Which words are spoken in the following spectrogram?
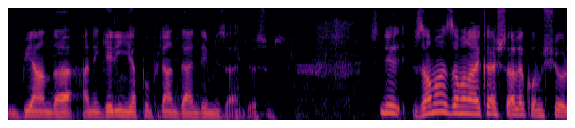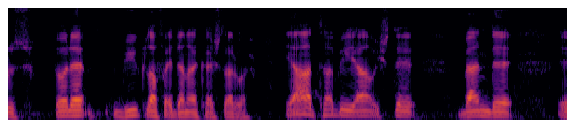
bir anda hani gelin yapın falan dendiğimi zannediyorsunuz. Şimdi zaman zaman arkadaşlarla konuşuyoruz. Böyle büyük laf eden arkadaşlar var. Ya tabii ya işte ben de e,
